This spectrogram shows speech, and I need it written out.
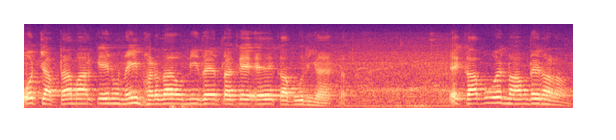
ਉਹ ਝਪਟਾ ਮਾਰ ਕੇ ਇਹਨੂੰ ਨਹੀਂ ਫੜਦਾ, ਉਨੀ ਦੇਰ ਤੱਕ ਇਹ ਕਾਬੂ ਨਹੀਂ ਆਇਆ ਕਰਦਾ। ਇਹ ਕਾਬੂ ਇਹ ਨਾਮ ਦੇ ਨਾਲ ਆਉਂਦਾ। ਉਹ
